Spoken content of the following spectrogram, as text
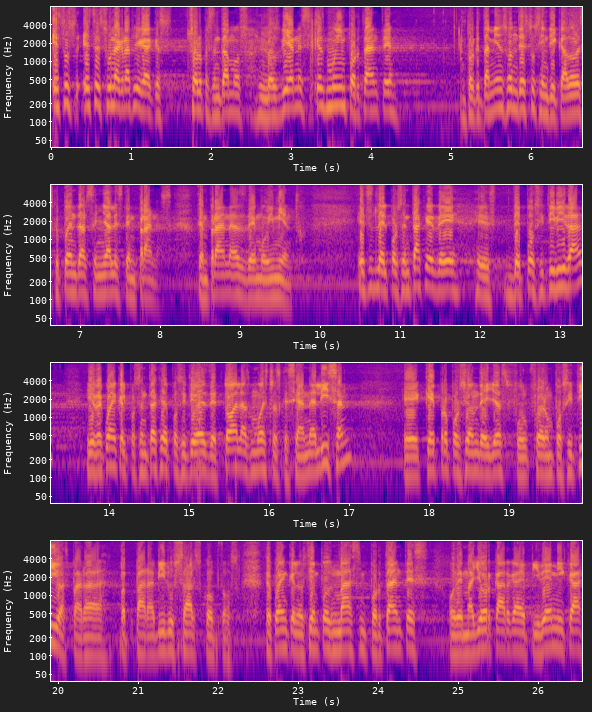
Esta es una gráfica que solo presentamos los viernes y que es muy importante porque también son de estos indicadores que pueden dar señales tempranas, tempranas de movimiento. Este es el porcentaje de, positividad y recuerden que el porcentaje de positividad es de todas las muestras que se analizan, eh, qué proporción de ellas fueron positivas para, para virus SARS-CoV-2. Recuerden que en los tiempos más importantes o de mayor carga epidémica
